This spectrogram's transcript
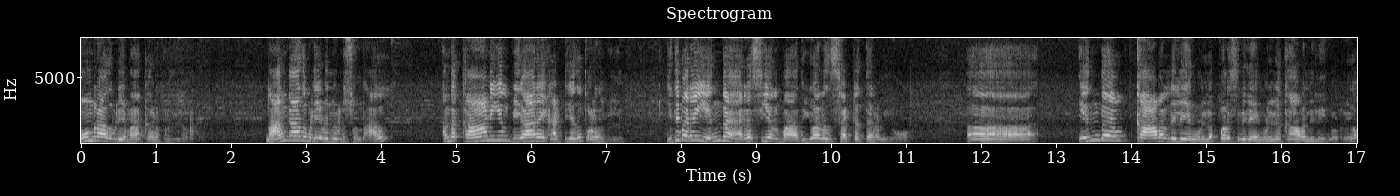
மூன்றாவது விடயமாக காணப்படுகின்றது. நான்காவது விடயம் என்னென்று சொன்னால் அந்த காணியில் பிகாரை கட்டியது தொடர்பில்லை இதுவரை எந்த அரசியல்வாதியோ அல்லது சட்டத்தரணியோ எந்த காவல் நிலையங்களிலோ போலீஸ் நிலையங்களிலோ காவல் நிலையங்களிலோ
